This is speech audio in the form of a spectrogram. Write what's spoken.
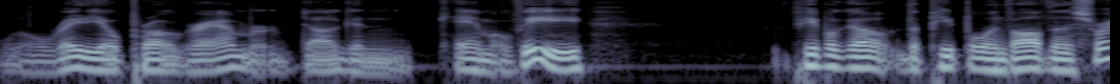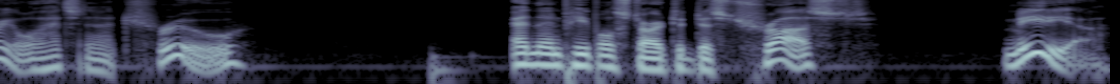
little radio program or Doug and KMOV, people go, the people involved in the story go, well, that's not true. And then people start to distrust media.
